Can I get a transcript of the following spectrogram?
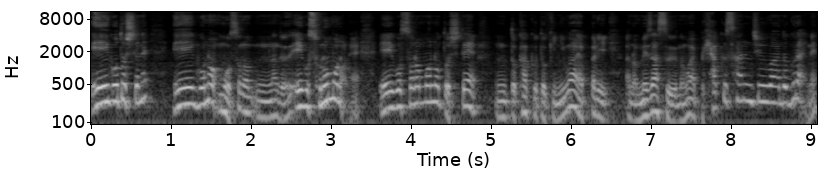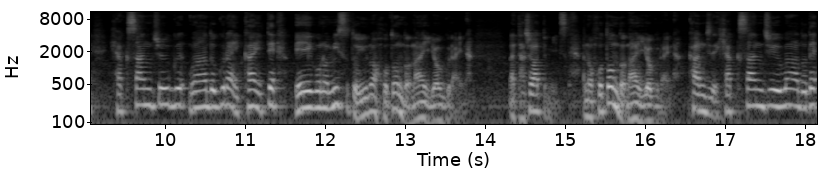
英語としてね、英語の、もうその、なんだろう、英語そのものね、英語そのものとして、うんと書くときには、やっぱり、あの、目指すのは、やっぱ130ワードぐらいね、130ワードぐらい書いて、英語のミスというのはほとんどないよぐらいな。まあ、多少あってもいいです。あの、ほとんどないよぐらいな感じで、130ワードで、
